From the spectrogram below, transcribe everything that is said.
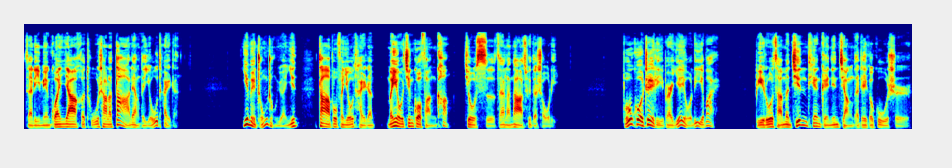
在里面关押和屠杀了大量的犹太人。因为种种原因，大部分犹太人没有经过反抗，就死在了纳粹的手里。不过这里边也有例外，比如咱们今天给您讲的这个故事，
